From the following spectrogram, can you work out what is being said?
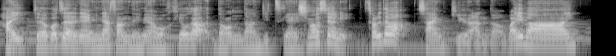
はい。ということでね、皆さんの夢や目標がどんどん実現しますように。それでは、サンキューバイバーイ。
